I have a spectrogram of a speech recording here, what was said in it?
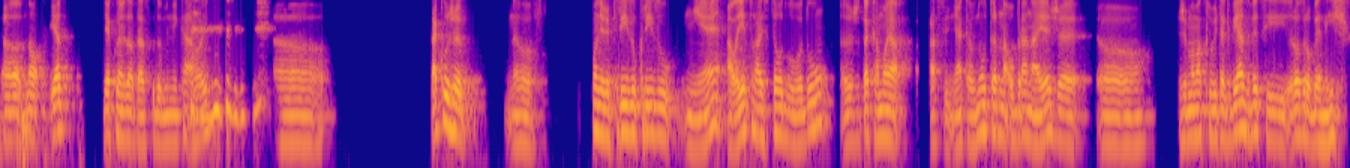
Uh, no, ja Ďakujem za otázku, Dominika. Ahoj. Uh, takú, že uh, plne, že krízu, krízu nie, ale je to aj z toho dôvodu, že taká moja asi nejaká vnútorná obrana je, že, uh, že mám akoby tak viac vecí rozrobených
